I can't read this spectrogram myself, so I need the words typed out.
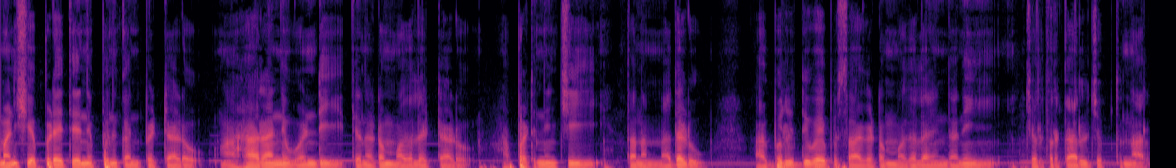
మనిషి ఎప్పుడైతే నిప్పుని కనిపెట్టాడో ఆహారాన్ని వండి తినడం మొదలెట్టాడో అప్పటి నుంచి తన మెదడు అభివృద్ధి వైపు సాగటం మొదలైందని చరిత్రకారులు చెప్తున్నారు.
